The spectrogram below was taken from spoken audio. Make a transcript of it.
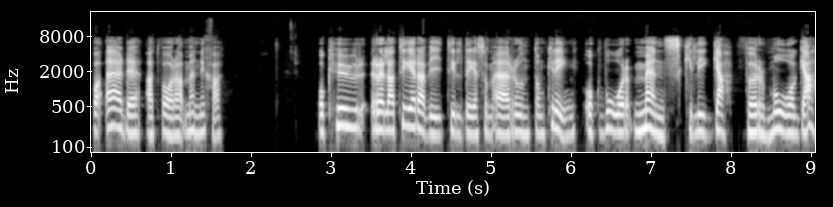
Vad är det att vara människa? Och hur relaterar vi till det som är runt omkring och vår mänskliga förmåga?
